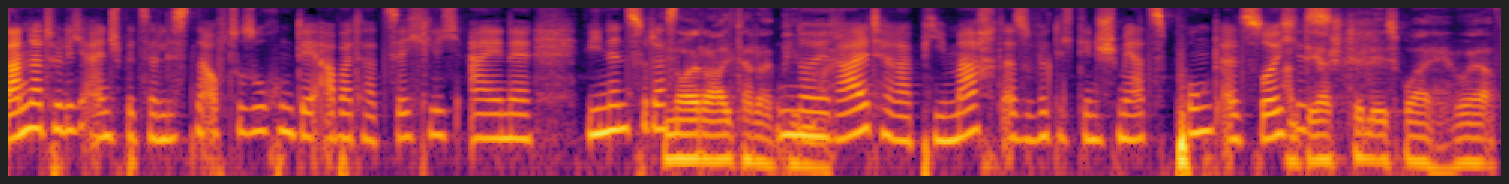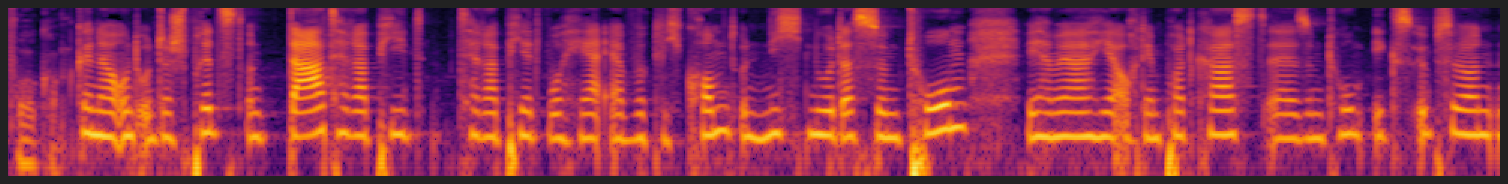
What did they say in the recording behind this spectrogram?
Dann natürlich einen Spezialisten aufzusuchen, der aber tatsächlich eine, wie nennst du das? Neuraltherapie. Neuraltherapie macht, macht also wirklich den Schmerzpunkt als solches solches. An der Stelle ist, wo er, wo er vorkommt. Genau, und unterspritzt und da therapiert, therapiert, woher er wirklich kommt und nicht nur das Symptom. Wir haben ja hier auch den Podcast äh, Symptom XY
